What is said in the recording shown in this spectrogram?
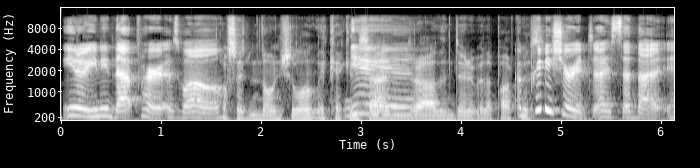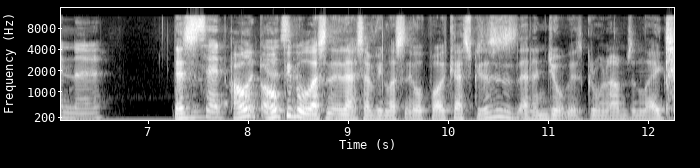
You know, you need that part as well. Also nonchalantly kicking Yeah. sand rather than doing it with a purpose. I'm pretty sure it, I said that in the. This said I hope, I hope people listening to this have been listening to the podcast because this is an in joke that's grown arms and legs.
